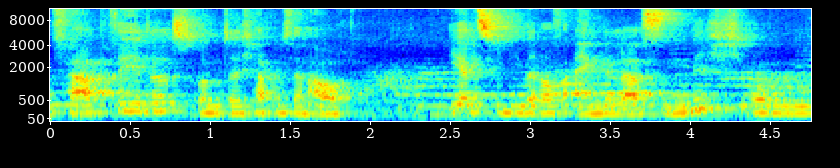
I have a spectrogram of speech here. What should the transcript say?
verabredet und ich habe mich dann auch eher zuliebe darauf eingelassen. Nicht um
